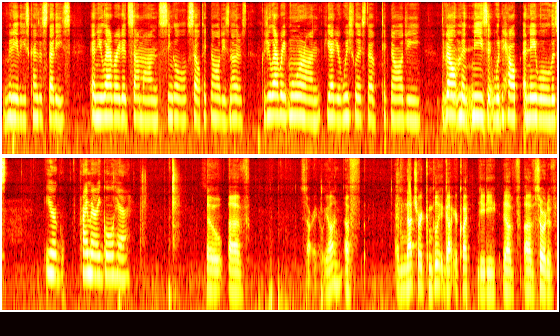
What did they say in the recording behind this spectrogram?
many of these kinds of studies. And you elaborated some on single cell technologies and others. Could you elaborate more on if you had your wish list of technology development needs that would help enable this, your primary goal here? So of, sorry, are we on? Of, I'm not sure I completely got your question, Dee Dee, of, of sort of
